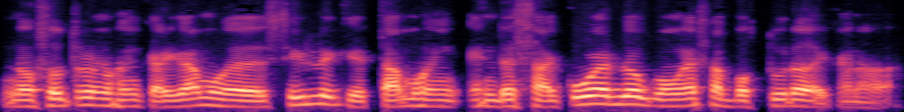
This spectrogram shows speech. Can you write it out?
nosotros nos encargamos de decirle que estamos en, desacuerdo con esa postura de Canadá.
